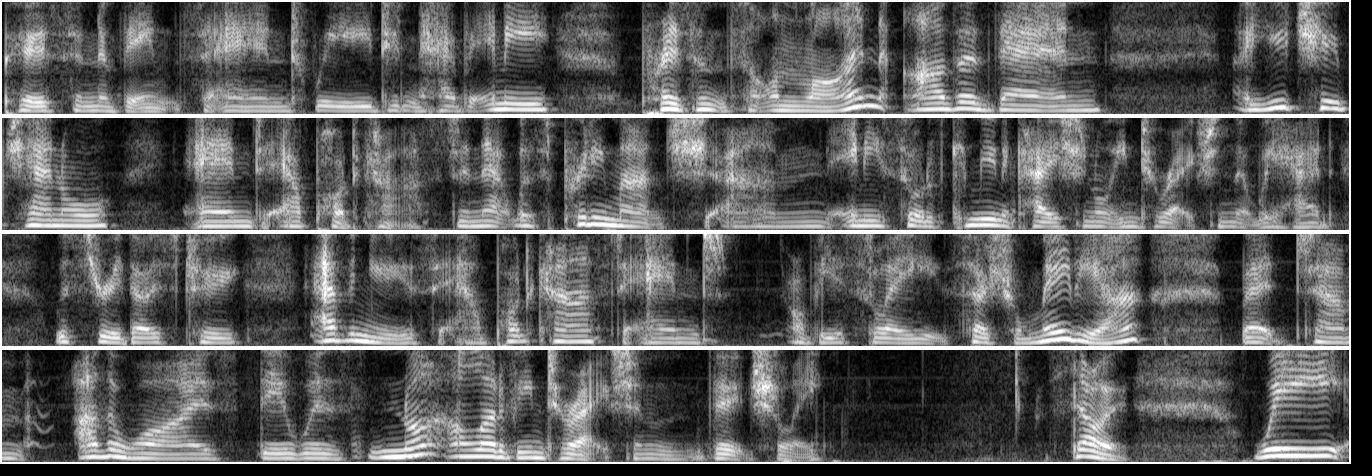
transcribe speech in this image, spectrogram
person events, and we didn't have any presence online other than a YouTube channel and our podcast. And that was pretty much um, any sort of communication or interaction that we had was through those two avenues our podcast and obviously social media, but um, otherwise there was not a lot of interaction virtually. So we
